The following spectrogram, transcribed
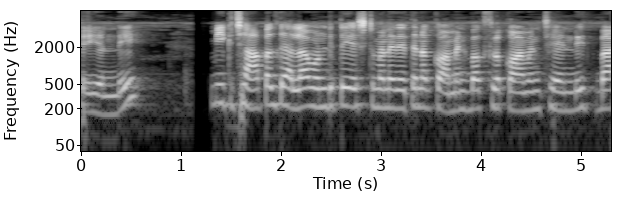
చేయండి. మీకు చేపలతో ఎలా వండితే ఇష్టం అనేది అయితే నాకు కామెంట్ బాక్స్లో కామెంట్ చేయండి. బాయ్.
